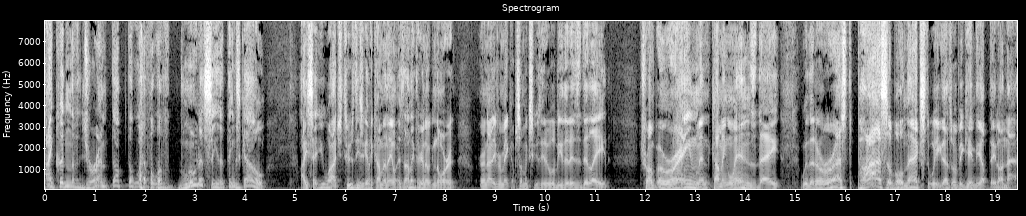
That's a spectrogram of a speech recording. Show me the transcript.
I couldn't have dreamt up the level of lunacy that things go. I said, you watch. Tuesday's going to come, and they. It's not like they're going to ignore it or not even make up some excuse. It will be that it's delayed. Trump arraignment coming Wednesday with an arrest possible next week. That's what became the update on that.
